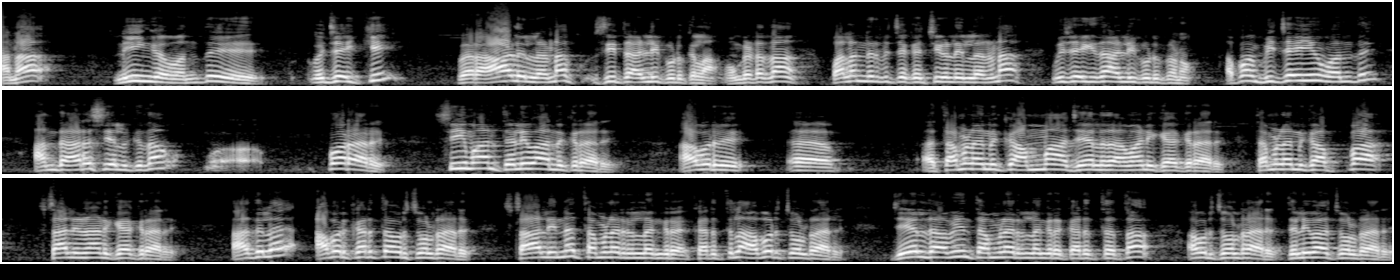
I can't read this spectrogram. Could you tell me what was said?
ஆனால் நீங்கள் வந்து விஜய்க்கு வேறு ஆள் இல்லைன்னா சீட்டை அள்ளி கொடுக்கலாம். உங்கள்கிட்ட தான் பலன் நிரூபித்த கட்சிகள் இல்லைன்னா விஜய்க்கு தான் அள்ளி கொடுக்கணும். அப்போ விஜயும் வந்து அந்த அரசியலுக்கு தான் போகிறாரு சீமான் தெளிவாக நிற்கிறாரு அவர் தமிழனுக்கு அம்மா ஜெயலலிதாவான்னு கேட்குறாரு தமிழனுக்கு அப்பா ஸ்டாலினான்னு கேட்குறாரு அதில் அவர் கருத்தை அவர் சொல்கிறாரு ஸ்டாலினா தமிழர் இல்லைங்கிற கருத்தில் அவர் சொல்கிறாரு ஜெயலலிதாவையும் தமிழர் இல்லைங்கிற கருத்தை தான் அவர் சொல்கிறாரு தெளிவாக சொல்கிறாரு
